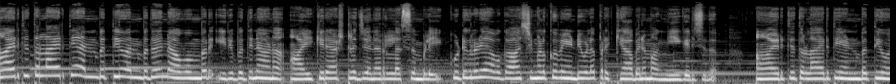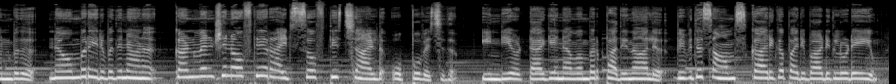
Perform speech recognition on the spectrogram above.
ആയിരത്തി തൊള്ളായിരത്തി അൻപത്തി ഒൻപത് നവംബർ ഇരുപതിനാണ് ഐക്യരാഷ്ട്ര ജനറൽ അസംബ്ലി കുട്ടികളുടെ അവകാശങ്ങൾക്കു വേണ്ടിയുള്ള പ്രഖ്യാപനം അംഗീകരിച്ചത്. ആയിരത്തി തൊള്ളായിരത്തി എൺപത്തി ഒൻപത് നവംബർ ഇരുപതിനാണ് convention of the rights of the child ഒപ്പുവെച്ചത്. ഇന്ത്യ ഒട്ടാകെ നവംബർ പതിനാല് വിവിധ സാംസ്കാരിക പരിപാടികളുടെയും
